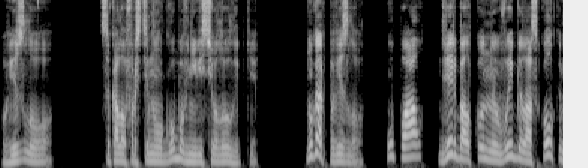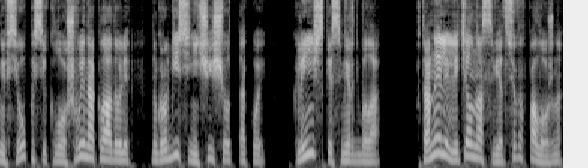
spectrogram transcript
«Повезло». Соколов растянул губы в невеселой улыбке. «Ну как повезло? Упал, Дверь балконную выбил, осколками всего посекло, швы накладывали, на груди синячище вот такой. Клиническая смерть была. В тоннеле летел на свет, все как положено.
